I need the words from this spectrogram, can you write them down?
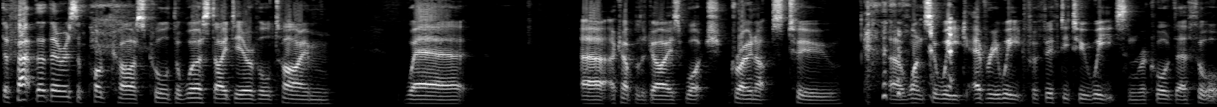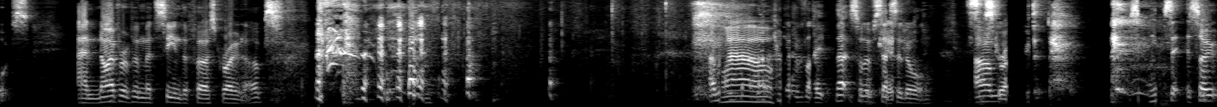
The fact that there is a podcast called "The Worst Idea of All Time," where uh, a couple of guys watch Grown Ups 2 uh, once a week, every week for 52 weeks and record their thoughts. And neither of them had seen the first Grown Ups. wow. That, kind of like, that sort of okay. says it all. Um, so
